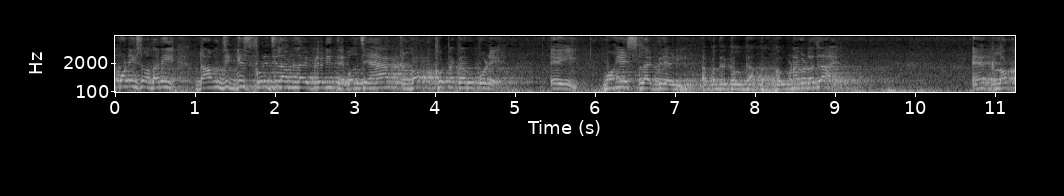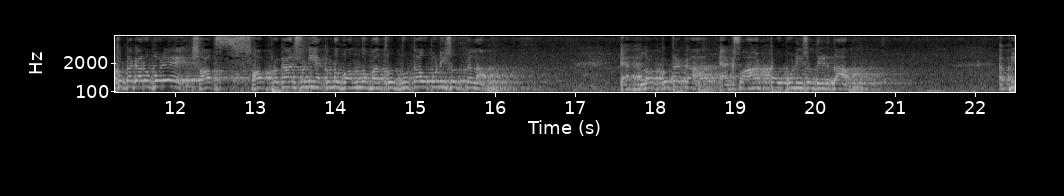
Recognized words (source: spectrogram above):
উপনিষদ আমি দাম জিজ্ঞেস করেছিলাম লাইব্রেরিতে, বলছে এক লক্ষ টাকার উপরে। এই মহেশ লাইব্রেরি, আপনাদের কলকাতা, কল্পনা করা যায়? এক লক্ষ টাকার উপরে, সব সব প্রকাশনী এখনও বন্ধ, মাত্র দুটা উপনিষদ পেলাম। এক লক্ষ টাকা, একশো আটটা উপনিষদের দাম। আপনি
